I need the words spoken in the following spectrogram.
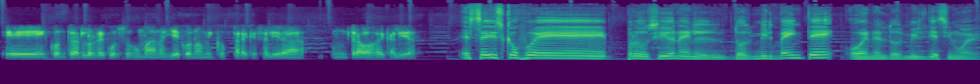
eh, encontrar los recursos humanos y económicos para que saliera un trabajo de calidad. ¿Este disco fue producido en el 2020 o en el 2019?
